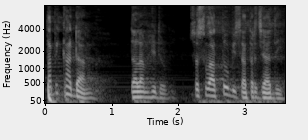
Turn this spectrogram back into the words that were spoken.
Tapi kadang dalam hidup sesuatu bisa terjadi.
